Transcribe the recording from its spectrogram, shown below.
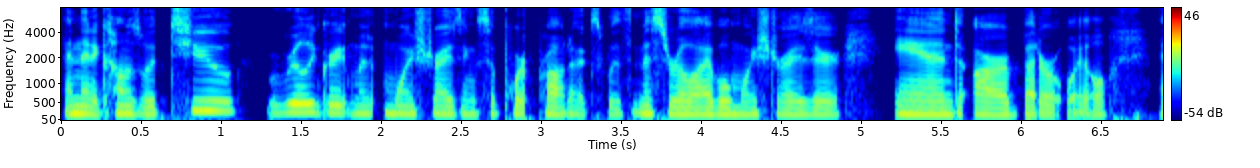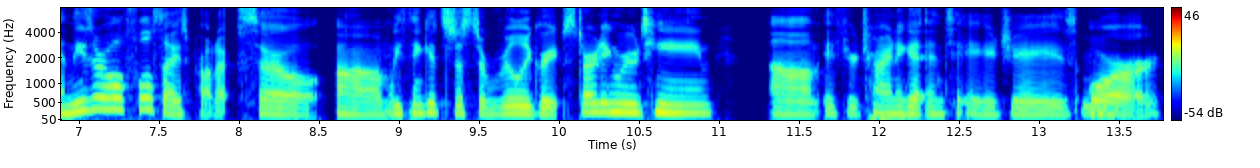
and then it comes with two really great mo- moisturizing support products with Mr. Reliable moisturizer and our Better Oil, and these are all full size products. So um, we think it's just a really great starting routine um, if you're trying to get into AHAs Mhm. or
